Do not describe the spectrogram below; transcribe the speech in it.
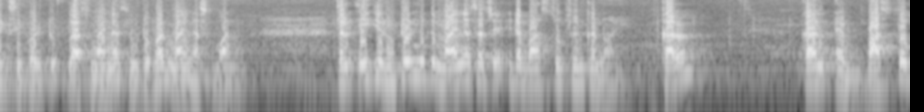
x equal to plus minus root over minus one তাহলে এই যে রুটের মধ্যে মাইনাস আছে, এটা বাস্তব সংখ্যা নয়। কারণ কারণ বাস্তব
